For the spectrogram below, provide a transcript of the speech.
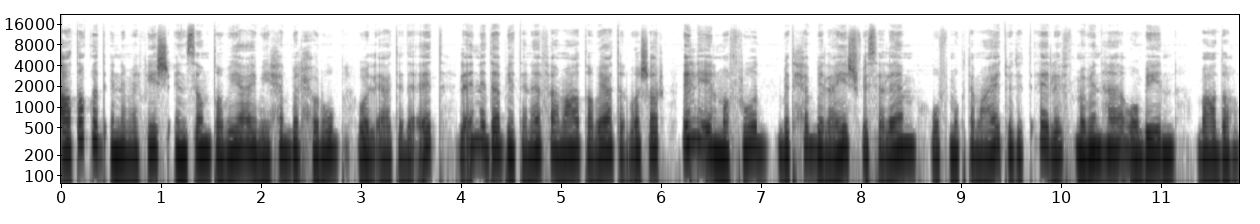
أعتقد إن مفيش إنسان طبيعي بيحب الحروب والاعتداءات لأن ده بيتنافى مع طبيعة البشر اللي المفروض بتحب العيش في سلام وفي مجتمعات وتتآلف ما بينها وبين بعضها.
